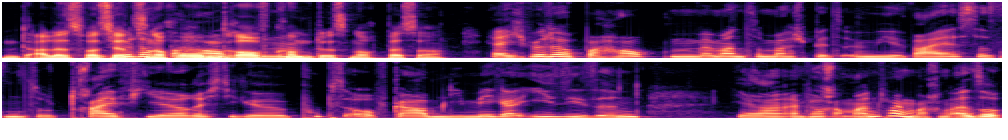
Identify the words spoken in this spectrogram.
Und alles, was jetzt noch oben drauf kommt, ist noch besser. Ja, ich würde auch behaupten, wenn man zum Beispiel jetzt irgendwie weiß, das sind so drei, vier richtige Pupsaufgaben, die mega easy sind, ja, dann einfach am Anfang machen. Also,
